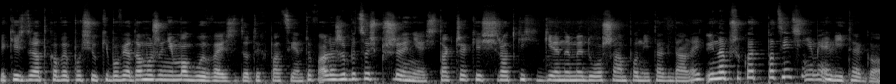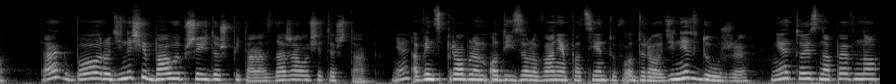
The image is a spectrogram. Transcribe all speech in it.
jakieś dodatkowe posiłki, bo wiadomo, że nie mogły wejść do tych pacjentów, ale żeby coś przynieść, tak? Czy jakieś środki higieny, mydło, szampon i tak dalej. I na przykład pacjenci nie mieli tego. Tak, bo rodziny się bały przyjść do szpitala. Zdarzało się też tak, nie? A więc problem odizolowania pacjentów od rodzin jest duży, nie? To jest na pewno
